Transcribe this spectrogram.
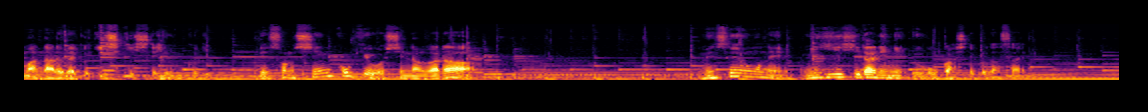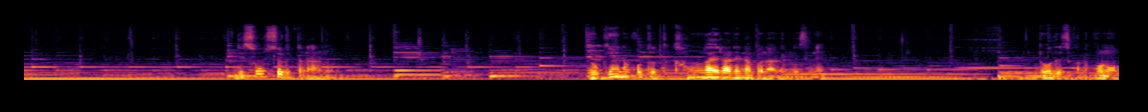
まあ、なるべく意識してゆっくり。でその深呼吸をしながら目線をね右左に動かしてください。でそうするとねあの余計なことって考えられなくなるんですね。どうですかね？この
